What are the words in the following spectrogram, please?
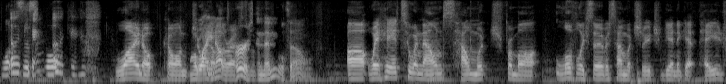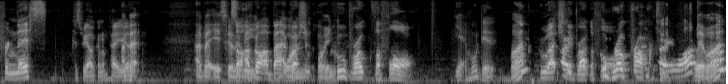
What's this Okay, for? okay. line up. Come on, We'll join line up up the rest first, and then we'll tell. Uh, we're here to announce how much from our lovely service, how much you're each going to get paid from this, because we are going to pay you. I bet. I bet it's gonna So be. So I've got a better question. Point. Who broke the floor? Yeah, who did it? What? Who actually Sorry, broke the floor? Who broke property? sorry, what? Wait, what?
